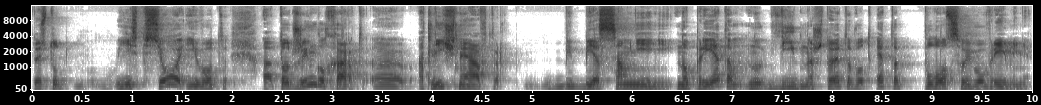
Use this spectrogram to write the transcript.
То есть тут есть все, и вот а, тот же Инглхарт а, отличный автор, без сомнений, но при этом, ну, видно, что это вот, это плод своего времени.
